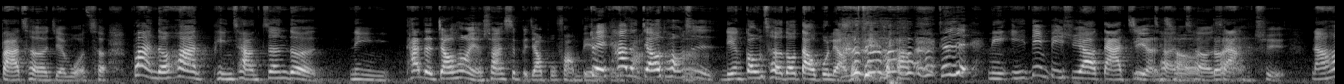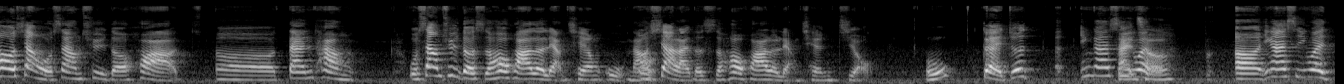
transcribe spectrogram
发车的接驳车。不然的话，平常真的你它的交通也算是比较不方便。对，它的交通是连公车都到不了的地方，就是你一定必须要搭计程车上去。然后像我上去的话，呃，单趟我上去的时候花了两千五，然后下来的时候花了两千九。哦，对，就是应该是因为呃，应该是因为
